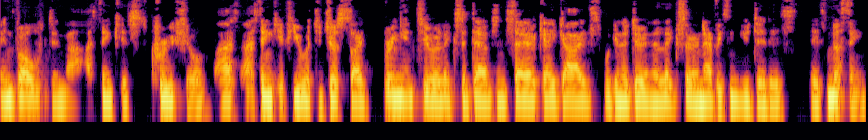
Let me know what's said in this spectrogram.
involved in that, I think is crucial. I, I think if you were to just like bring in two Elixir devs and say, okay, guys, we're going to do an Elixir, and everything you did is is nothing,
